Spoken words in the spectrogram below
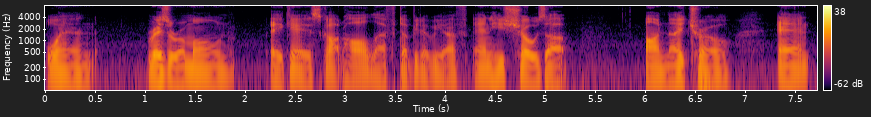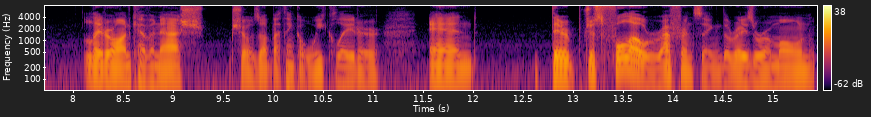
when Razor Ramon, aka Scott Hall, left WWF and he shows up on Nitro. And later on, Kevin Nash shows up, I think a week later. And they're just full out referencing the Razor Ramon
